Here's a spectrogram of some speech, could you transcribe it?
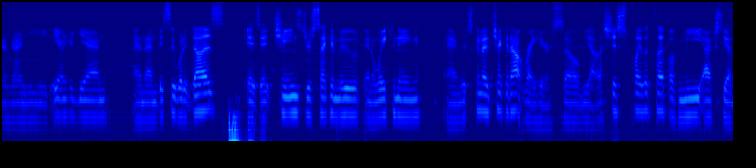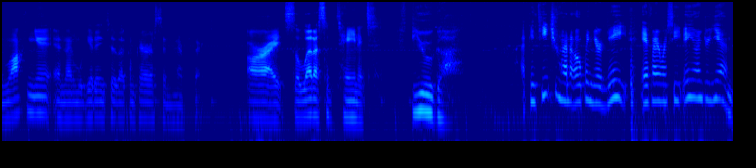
and then you need 800 yen, and then basically what it does is it changed your second move in Awakening and we're just gonna check it out right here. So yeah, let's just play the clip of me actually unlocking it, and then we'll get into the comparison and everything. Alright, so let us obtain it. Fuga. I can teach you how to open your gate if I receive 800 yen.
